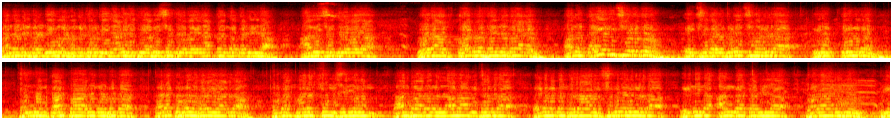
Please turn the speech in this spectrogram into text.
പന്ത്രണ്ടിൽ പല ടീമുകൾ പങ്കെടുത്തുകൊണ്ട് ഈ നാടിലേക്ക് ആവേശോജ്വലമായ നാട്ടം കണ്ടില്ല ആവേശോജ്വലമായ മൂന്നാം ക്വാർട്ടർ ഫൈനൽ പോരാട്ടം അന്ന് കൈയടിച്ചു കൊടുക്കുന്നു ഏച്ചുകൾ പിടിച്ചു വരുന്ന ഇരു ടീമുകളും സ്വന്തം കാൽപാദങ്ങൾ കൊണ്ട് കണക്കുകൾ പറയുവാനുള്ള മനസ്സും ശരീരവും കാൽപാദങ്ങൾ ആവാഹിച്ചുകൊണ്ട് ശുഭദിനങ്ങളുള്ള ഇതിന്റെ അംഗത്തടില്ല പോരാടുന്നു പ്രിയ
